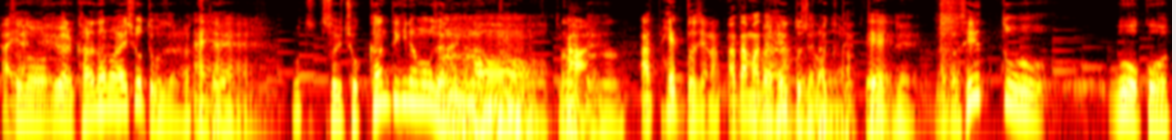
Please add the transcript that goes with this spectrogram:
はいその、いわゆる体の相性ってことじゃなくて、はいはいはい。もっとそういう直感的なものじゃないかなっていうふうに思ってるあので、うんあ、ヘッドじゃなく、頭でまあヘッドじゃなくてってね。だからヘッドをこう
